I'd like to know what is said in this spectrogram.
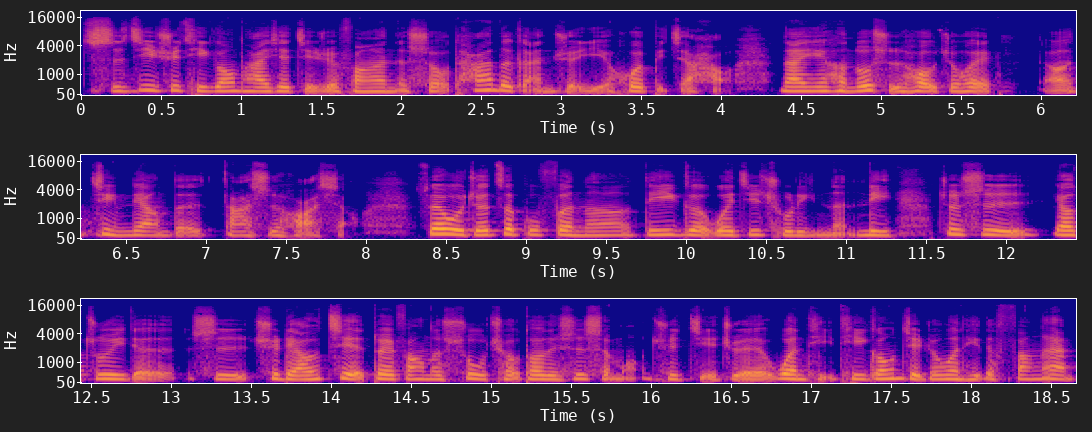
实际去提供他一些解决方案的时候，他的感觉也会比较好。那也很多时候就会呃尽量的大事化小。所以我觉得这部分呢，第一个危机处理能力就是要注意的是去了解对方的诉求到底是什么，去解决问题，提供解决问题的方案。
